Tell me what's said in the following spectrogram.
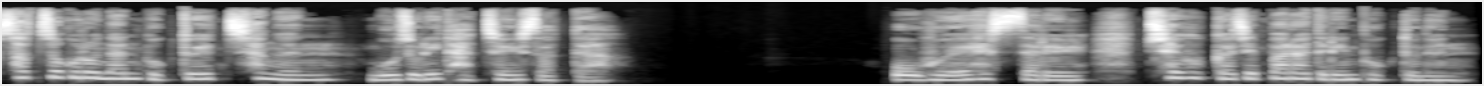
서쪽으로 난 복도의 창은 모조리 닫혀 있었다. 오후의 햇살을 최후까지 빨아들인 복도는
